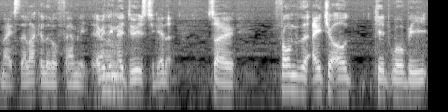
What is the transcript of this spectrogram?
mates. They're like a little family. Everything they do is together. So, from the eight-year-old kid will be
